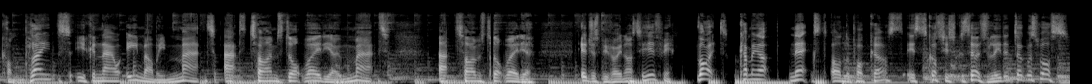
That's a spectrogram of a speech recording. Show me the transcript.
complaints, you can now email me, matt at times.radio. Matt at times.radio. It'd just be very nice to hear from you. Right, coming up next on the podcast is Scottish Conservative leader Douglas Ross.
